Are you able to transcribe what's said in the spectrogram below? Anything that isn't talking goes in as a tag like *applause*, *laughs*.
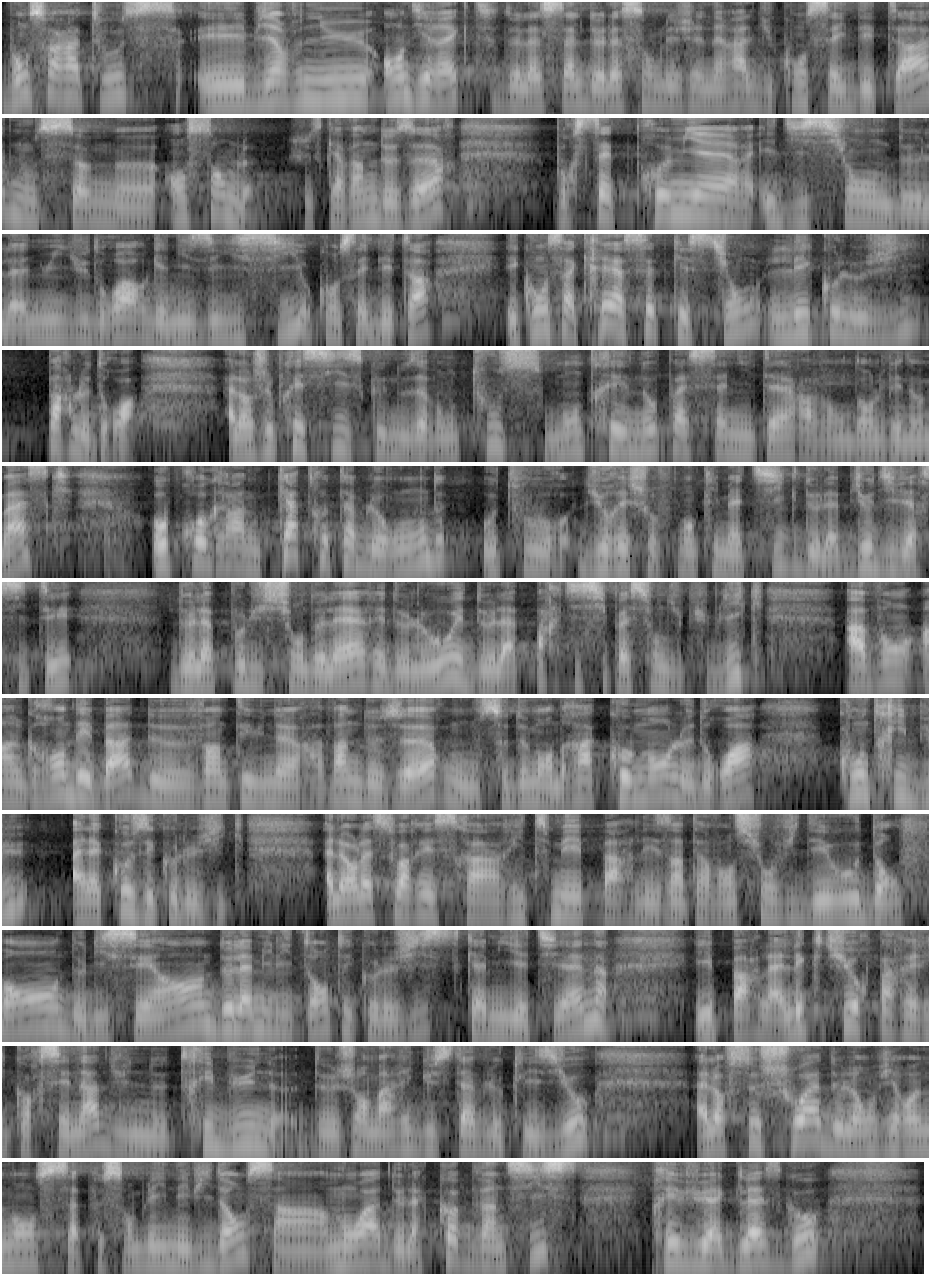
Bonsoir à tous et bienvenue en direct de la salle de l'Assemblée générale du Conseil d'État. Nous sommes euh, ensemble jusqu'à 22h pour cette première édition de la Nuit du droit organisée ici au Conseil d'État et consacrée à cette question, l'écologie par le droit. Alors je précise que nous avons tous montré nos passes sanitaires avant d'enlever nos masques. Au programme, quatre tables rondes autour du réchauffement climatique, de la biodiversité, de la pollution de l'air et de l'eau et de la participation du public, avant un grand débat de 21h à 22h où on se demandera comment le droit contribue à la cause écologique. Alors la soirée sera rythmée par les interventions vidéo d'enfants, de lycéens, de la militante écologiste Camille Etienne et par la lecture par Éric Orsena d'une tribune de Jean-Marie Gustave Leclésio. Alors ce choix de l'environnement, ça peut sembler une évidence à un mois de la COP26 prévue à Glasgow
